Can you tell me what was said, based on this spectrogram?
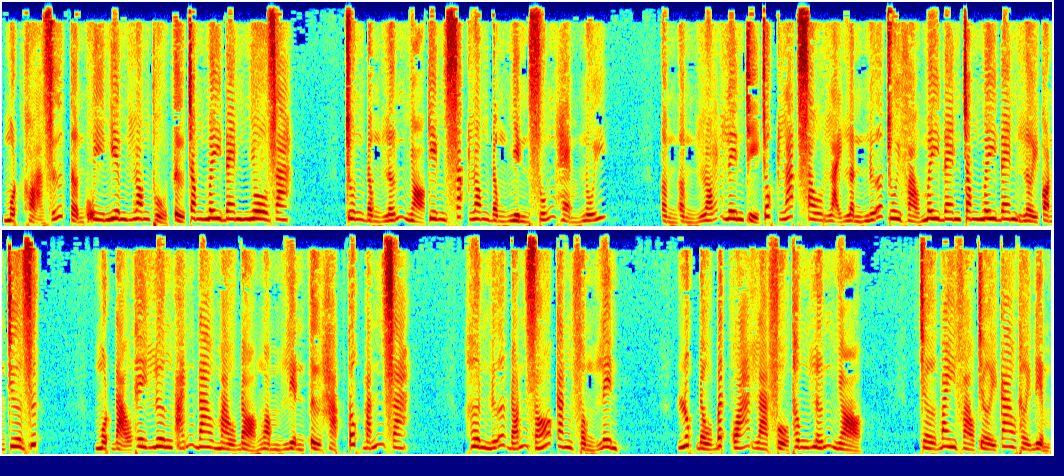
Một khỏa giữ tợn uy nghiêm long thủ từ trong mây đen nhô ra. Chun đồng lớn nhỏ kim sắc long đồng nhìn xuống hẻm núi. Ẩm ẩm lói lên chỉ chốc lát sau lại lần nữa chui vào mây đen trong mây đen lời còn chưa dứt. Một đạo thê lương ánh đao màu đỏ ngòm liền từ hạp tốc bắn ra. Hơn nữa đón gió căng phồng lên. Lúc đầu bất quá là phổ thông lớn nhỏ. Chờ bay vào trời cao thời điểm.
